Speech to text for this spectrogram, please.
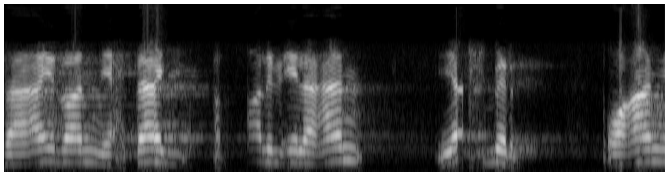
فأيضا يحتاج الطالب إلى أن يصبر وأن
